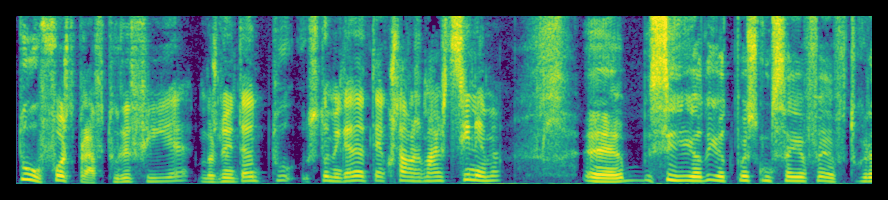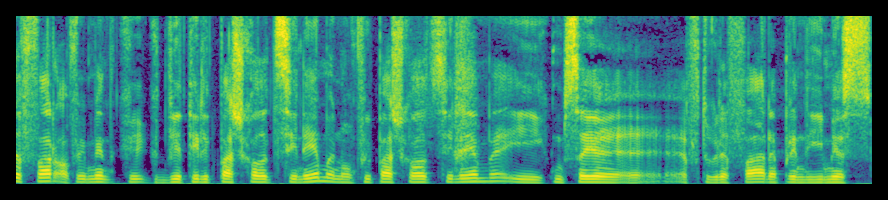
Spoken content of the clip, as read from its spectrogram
Tu foste para a fotografia, mas, no entanto, tu, se não me engano, até gostavas mais de cinema. Uh, sim, eu, eu, depois comecei a, a fotografar. Obviamente que, que, devia ter ido para a escola de cinema, não fui para a escola de cinema e comecei a, a fotografar. Aprendi imenso,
